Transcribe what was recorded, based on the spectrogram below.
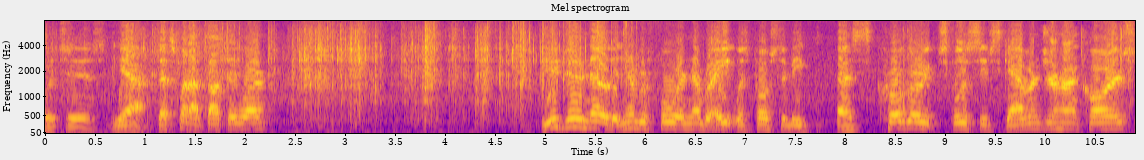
which is yeah, that's what I thought they were. You do know that number four and number eight was supposed to be uh, Kroger exclusive scavenger hunt cars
